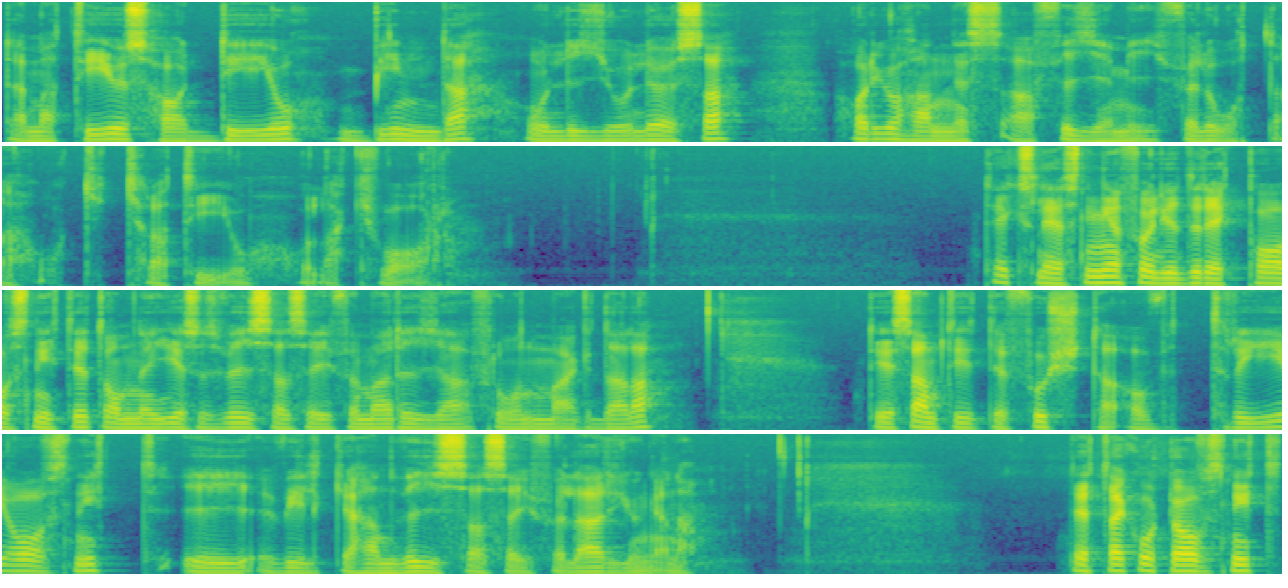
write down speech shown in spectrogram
Där Matteus har deo, binda och lyo, lösa har Johannes afiemi, förlåta och krateo, hålla kvar. Textläsningen följer direkt på avsnittet om när Jesus visar sig för Maria från Magdala. Det är samtidigt det första av tre avsnitt i vilka han visar sig för lärjungarna. Detta korta avsnitt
